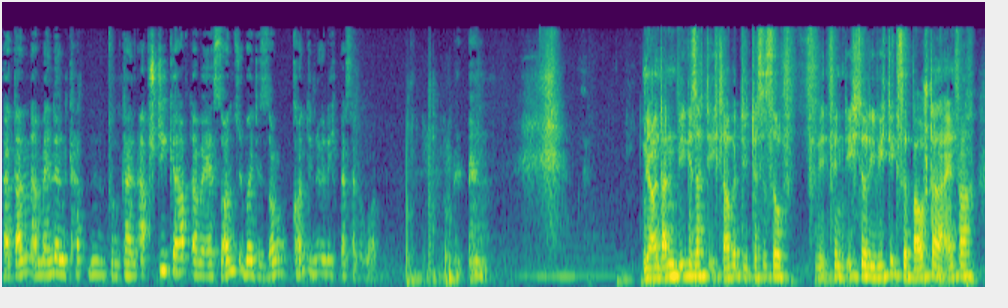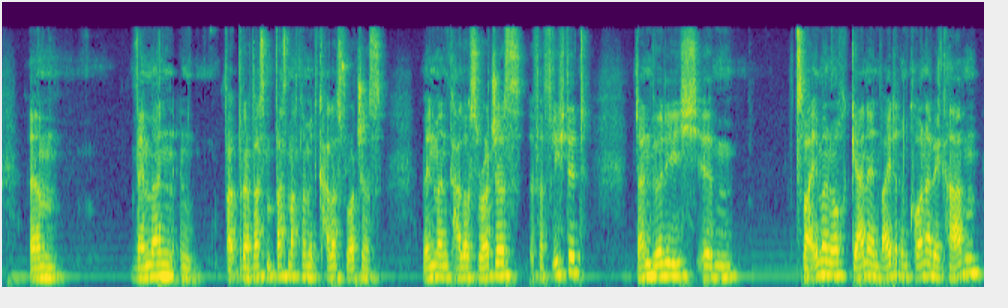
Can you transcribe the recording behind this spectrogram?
Er hat dann am Ende einen, so einen kleinen Abstieg gehabt, aber er ist sonst über die Saison kontinuierlich besser geworden. Ja, und dann, wie gesagt, ich glaube, die, das ist so, finde ich, so die wichtigste Baustelle einfach, ähm, wenn man, oder was, was macht man mit Carlos Rogers? Wenn man Carlos Rogers verpflichtet, dann würde ich ähm, zwar immer noch gerne einen weiteren Cornerback haben,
